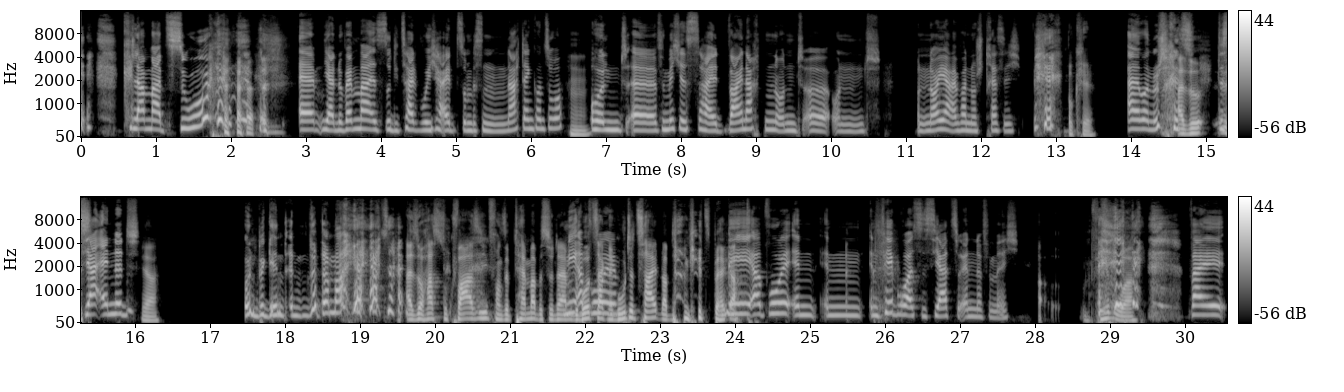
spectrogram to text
Klammer zu. ähm, ja, November ist so die Zeit, wo ich halt so ein bisschen nachdenke und so. Hm. Und äh, für mich ist halt Weihnachten und, äh, und, und Neujahr einfach nur stressig. Okay. Einfach nur stressig. Also, das Jahr endet ja. Und beginnt in September. also hast du quasi von September bis zu deinem Nee, Geburtstag obwohl- eine gute Zeit und ab dann geht's bergab. nee, obwohl in, in, in Februar ist das Jahr zu Ende für mich. Im Februar. Weil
